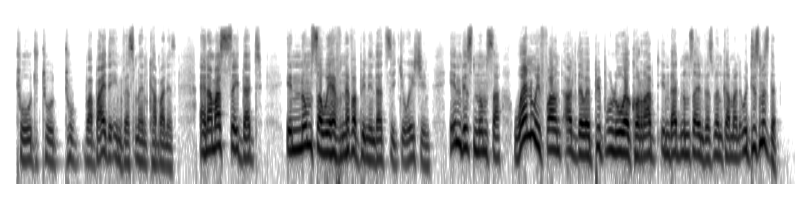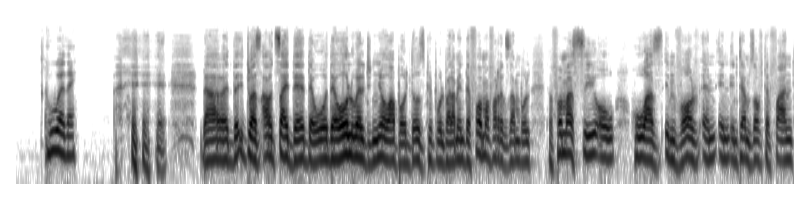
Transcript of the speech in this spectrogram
to, to, to, to, by the investment companies. And I must say that in NUMSA, we have never been in that situation. In this NUMSA, when we found out there were people who were corrupt in that NUMSA investment company, we dismissed them. Who were they? now, uh, it was outside there. The, the whole world knew about those people. But I mean, the former, for example, the former CEO who was involved in, in, in terms of the fund,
